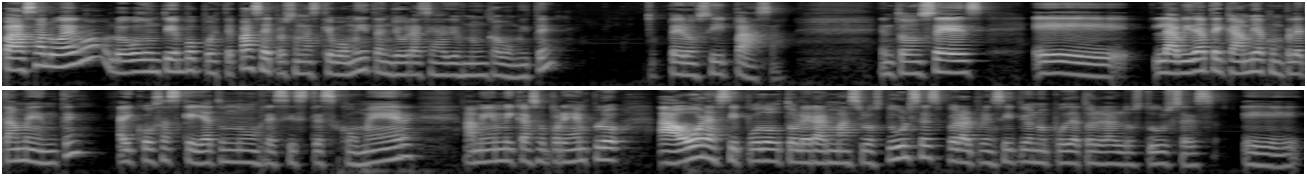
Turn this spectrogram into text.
pasa luego, luego de un tiempo pues te pasa. Hay personas que vomitan, yo gracias a Dios nunca vomité, pero sí pasa. Entonces eh, la vida te cambia completamente. Hay cosas que ya tú no resistes comer. A mí en mi caso, por ejemplo, ahora sí puedo tolerar más los dulces, pero al principio no podía tolerar los dulces. Eh,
